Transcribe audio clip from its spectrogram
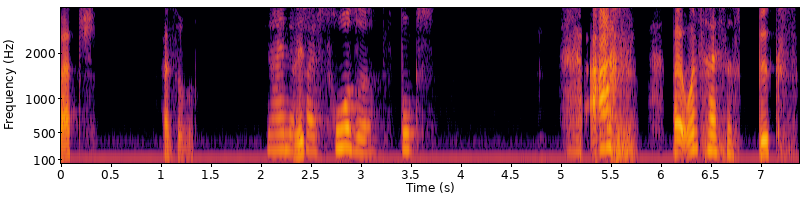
Quatsch. Also, Nein, das Witz? heißt Hose. Bux. ach, bei uns heißt das Büchs.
